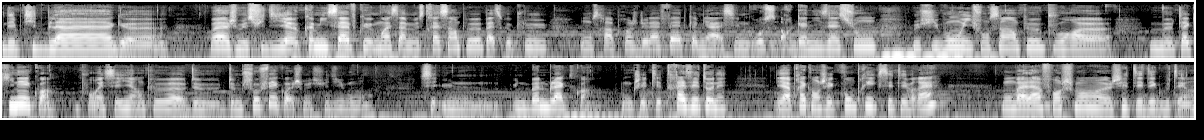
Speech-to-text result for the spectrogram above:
des petites blagues. Ouais, je me suis dit, comme ils savent que moi ça me stresse un peu parce que plus on se rapproche de la fête, comme c'est une grosse organisation, je me suis dit, bon, ils font ça un peu pour me taquiner, quoi, pour essayer un peu de, de, me chauffer, quoi. Je me suis dit, bon, c'est une, bonne blague, quoi. Donc j'étais très étonnée. Et après, quand j'ai compris que c'était vrai, bon bah là, franchement, euh, j'étais dégoûtée. Hein.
